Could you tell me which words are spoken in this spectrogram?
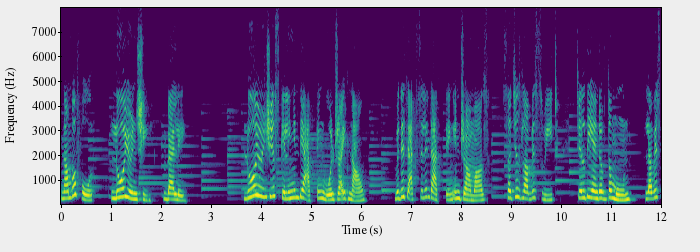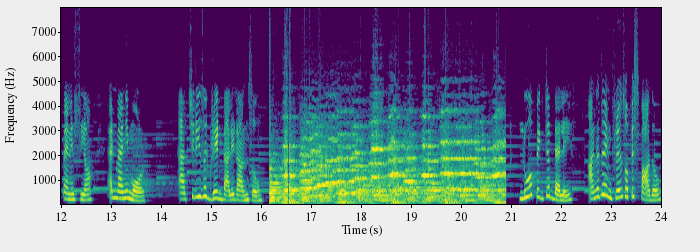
Number four, Luo Yunxi, ballet. Luo Yunxi is killing in the acting world right now, with his excellent acting in dramas such as Love is Sweet, Till the End of the Moon, Love is Panacea, and many more. Actually, he's a great ballet dancer. Luo picked up ballet under the influence of his father,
